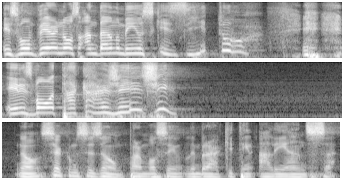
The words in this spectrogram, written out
eles vão ver nós andando meio esquisito. Eles vão atacar a gente. Não, circuncisão, para você lembrar que tem aliança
